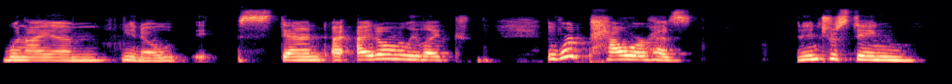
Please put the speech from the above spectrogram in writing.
when I am, you know, stand. I, I don't really like the word power has an interesting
